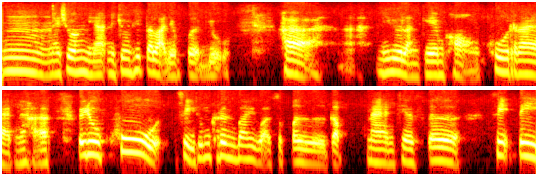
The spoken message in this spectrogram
อืม ในช่วงนี้ในช่วงที่ตลาดยังเปิดอยู่ ค่ะนี่คือหลังเกมของคู่แรกนะคะ ไปดูคู่สี่ทุ่มครึ่งบ้างดีกว่าสเปอร์กับแมนเชสเตอร์ ซิตี้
